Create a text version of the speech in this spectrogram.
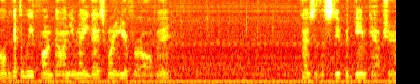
Well, we got the Wii farm done, even though you guys weren't here for all of it. Because of the stupid game capture.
